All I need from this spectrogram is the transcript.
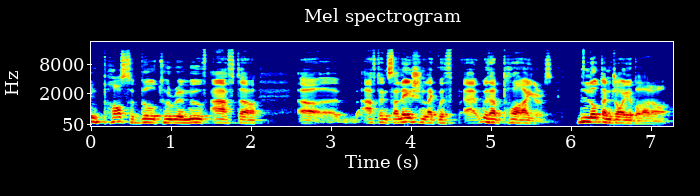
impossible to remove after uh, after installation like with uh, with pliers not enjoyable at all.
